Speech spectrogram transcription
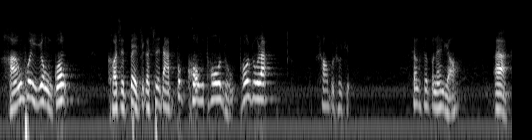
很会用功，可是被这个四大不空拖住，拖住了，超不出去，生死不能了，啊，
